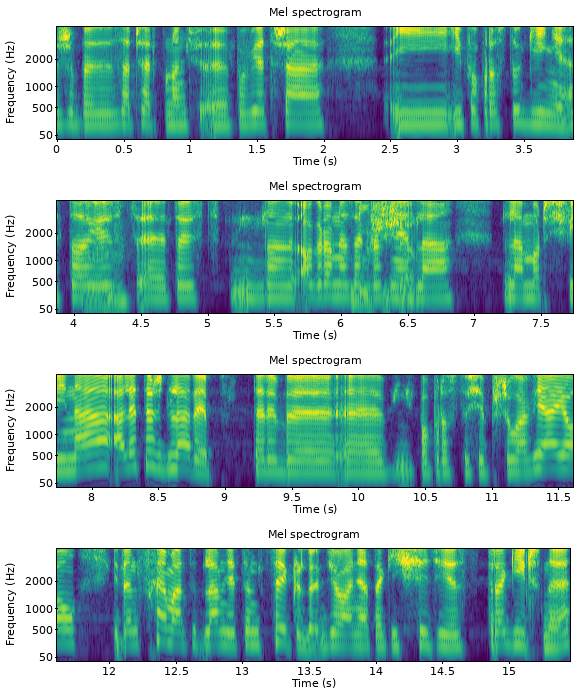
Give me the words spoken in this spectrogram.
żeby zaczerpnąć e, powietrza i, i po prostu ginie. To mhm. jest, e, to jest no, ogromne zagrożenie dla, dla morświna, ale też dla ryb. Te ryby e, po prostu się przyławiają i ten schemat, dla mnie ten cykl działania takich sieci jest tragiczny,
